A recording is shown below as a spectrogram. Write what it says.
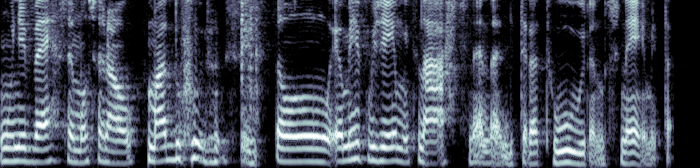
um, universo emocional maduro, assim. Então, eu me refugiei muito na arte, né, na literatura, no cinema e tal.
